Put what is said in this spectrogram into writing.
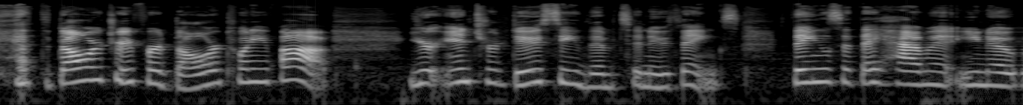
at the Dollar Tree for $1.25. You're introducing them to new things, things that they haven't, you know,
